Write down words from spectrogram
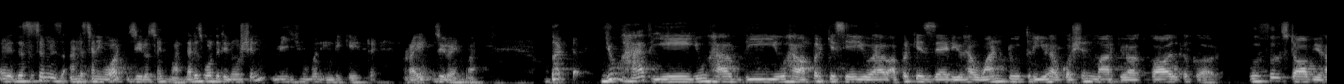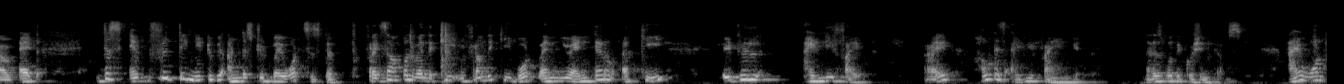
uh, the system is understanding what? 0 and one. That is what the denotation we human indicated right? Zero and one but you have a you have b you have uppercase a you have uppercase z you have one two three you have question mark you have call uh, full, full stop you have at. This everything need to be understood by what system? For example when the key from the keyboard when you enter a key it will identify it right? How does identifying it? That is what the question comes. I want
